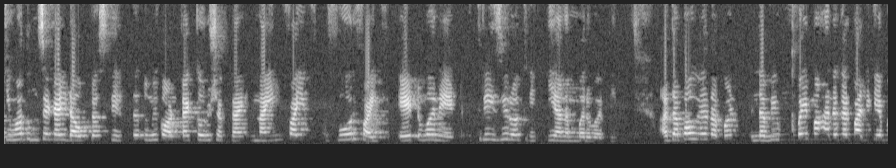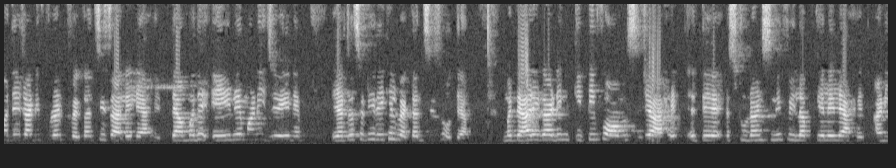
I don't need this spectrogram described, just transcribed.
किंवा तुमचे काही डाऊट असतील तर तुम्ही कॉन्टॅक्ट करू शकता nine five four five eight one eight three zero three या नंबरवरती आता पाहूयात आपण नवी मुंबई महानगरपालिकेमध्ये ज्या डिफरंट वेकन्सीज आलेल्या आहेत त्यामध्ये ए एन एम आणि जे एन एम याच्यासाठी देखील वेकन्सीज होत्या. मग त्या रिगार्डिंग किती फॉर्म्स जे आहेत ते स्टुडंट्सनी फिलअप केलेले आहेत आणि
